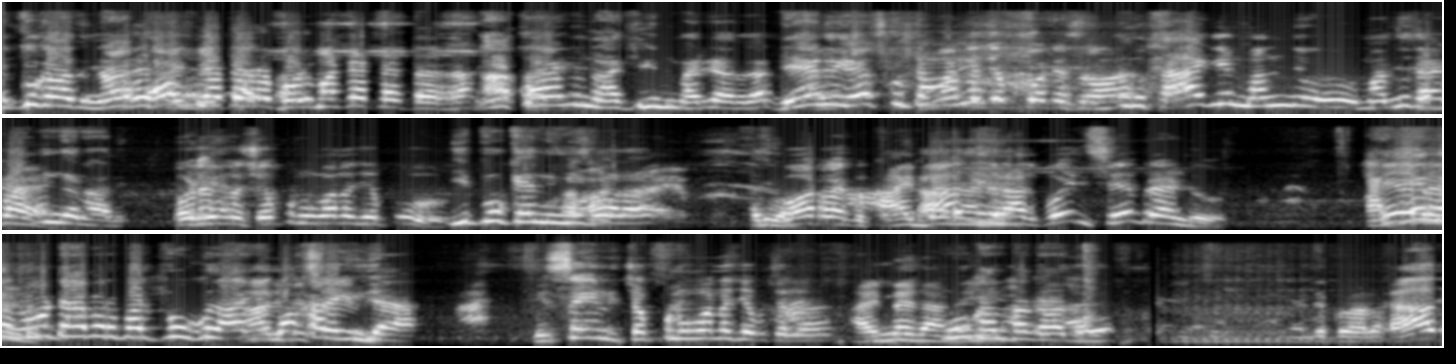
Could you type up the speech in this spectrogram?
ఎక్కువ కాదు నా? నా నాకు మర్యాదగా. నేను వేసుకుంటాను నువ్వు తాగి మందు మందు తాగి నాది. చెప్పు నువ్వన్నా చెప్పు. ఈ పూకేంది మీ నాది పోయింది సేమ్ బ్రాండ్. నూట యాభై రూపాయలు పూకు మిస్ అయింది. ఇయ్యా. మిస్ అయింది. చెప్పు నువ్వన్నా చెప్పు చెల్ల. అయిపోయింది అంట. పూకు అంతా కాదు? కాదు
